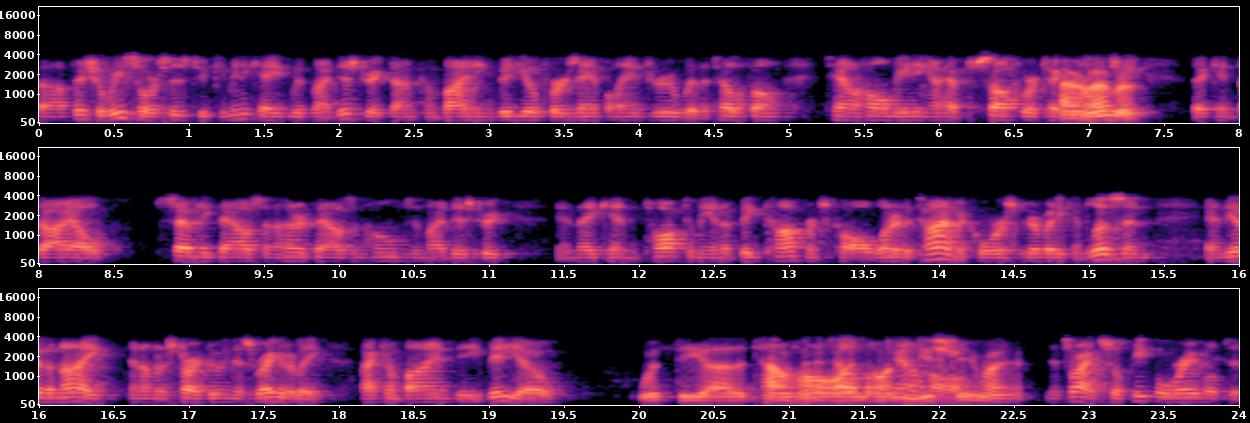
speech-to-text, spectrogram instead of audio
uh, official resources to communicate with my district. I'm combining video, for example, Andrew, with a telephone town hall meeting. I have software technology that can dial 70,000, 100,000 homes in my district, and they can talk to me in a big conference call, one at a time, of course, but everybody can listen. And the other night, and I'm going to start doing this regularly, I combined the video. With the uh, the town With the hall on, telephone on town hall. Right? That's right. So people were able to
